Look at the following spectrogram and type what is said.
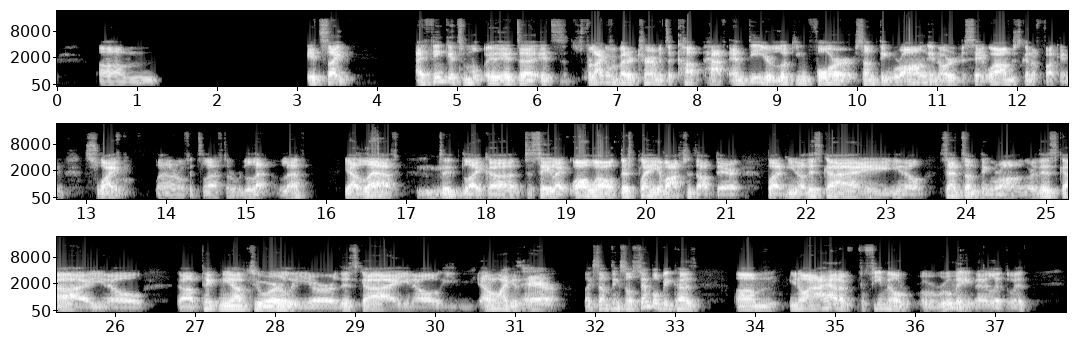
Um, it's like I think it's it's a it's for lack of a better term, it's a cup half empty. You're looking for something wrong in order to say, well, I'm just gonna fucking swipe. I don't know if it's left or le- left. Yeah, left Mhm. to like uh to say like oh well there's plenty of options out there but you know this guy you know said something wrong or this guy you know uh, picked me up too early or this guy you know he I don't like his hair. Like something so simple because um you know and I had a, a female roommate that I lived with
